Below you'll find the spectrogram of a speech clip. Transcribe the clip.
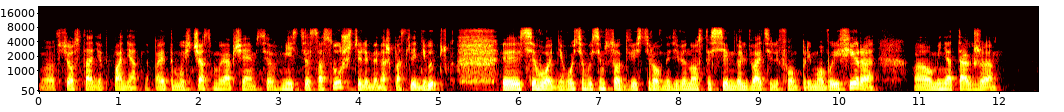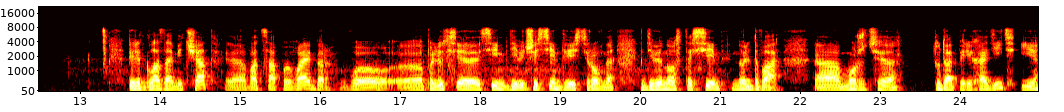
э, все станет понятно. Поэтому сейчас мы общаемся вместе со слушателями. Наш последний выпуск сегодня. 8 800 200 ровно 9702, телефон прямого эфира. А, у меня также перед глазами чат, э, WhatsApp и Viber в э, плюс 7 967 200 ровно 9702. Э, можете туда переходить и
